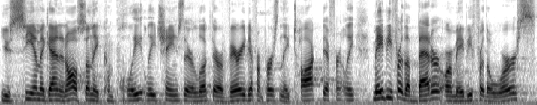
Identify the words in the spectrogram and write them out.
you see them again and all of a sudden they completely change their look? They're a very different person. They talk differently, maybe for the better or maybe for the worse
